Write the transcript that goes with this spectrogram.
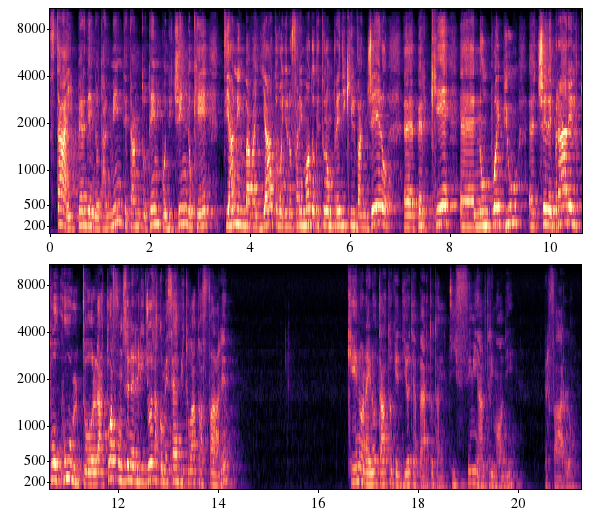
Stai perdendo talmente tanto tempo dicendo che ti hanno imbavagliato, vogliono fare in modo che tu non predichi il Vangelo eh, perché eh, non puoi più eh, celebrare il tuo culto, la tua funzione religiosa come sei abituato a fare, che non hai notato che Dio ti ha aperto tantissimi altri modi per farlo.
